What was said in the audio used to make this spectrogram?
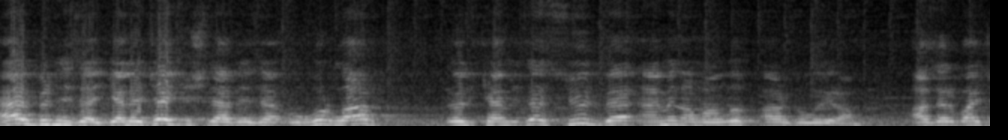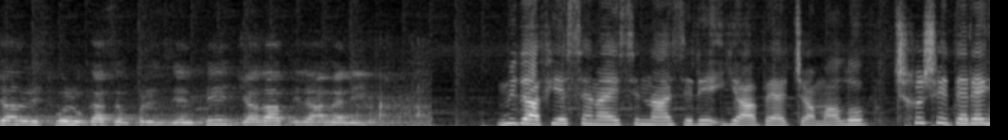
Hər birinizə gələcək işlərinizə uğurlar, ölkəmizə sülh və əmin amanlıq arzulayıram. Azərbaycan Respublikasının Prezidenti Cənab İlham Əliyev. Müdafiə Sənayesi Naziri Yavər Camalov çıxış edərək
